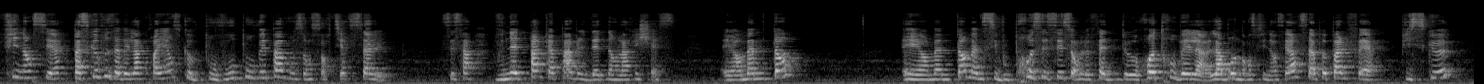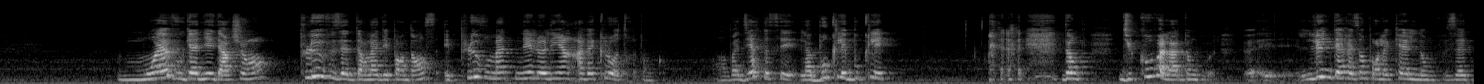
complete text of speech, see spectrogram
financière, parce que vous avez la croyance que vous ne pouvez pas vous en sortir seul. C'est ça. Vous n'êtes pas capable d'être dans la richesse. Et en même temps, et en même temps, même si vous processez sur le fait de retrouver l'abondance financière, ça ne peut pas le faire. Puisque moins vous gagnez d'argent, plus vous êtes dans la dépendance et plus vous maintenez le lien avec l'autre. Donc, on va dire que c'est la boucle est bouclée. donc, du coup, voilà. Donc, l'une des raisons pour lesquelles donc, vous êtes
